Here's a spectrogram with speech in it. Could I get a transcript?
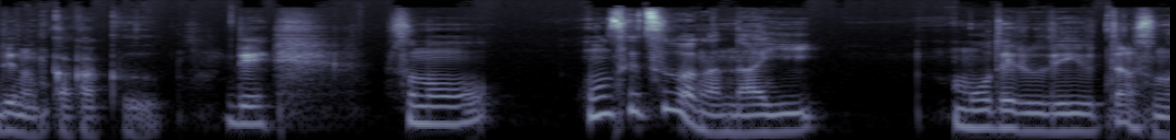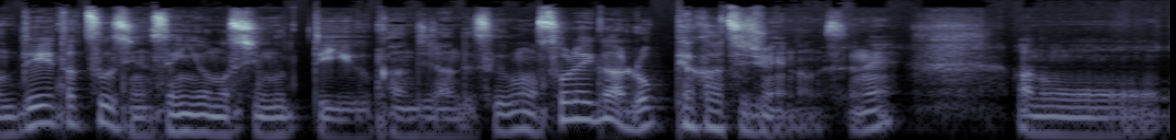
での価格でその音声通話がないモデルで言ったらそのデータ通信専用の SIM っていう感じなんですけどもそれが680円なんですよね。あの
